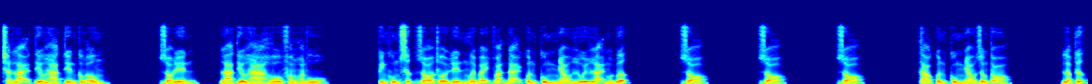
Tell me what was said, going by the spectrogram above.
chặn lại tiêu hà tiến công ông. Do đến, là tiêu hà hô phong hoàn vũ. Kinh khủng sức gió thổi đến mười bảy vạn đại quân cùng nhau lui lại một bước. Gió. Gió. Gió tao quân cùng nhau giống to. Lập tức,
